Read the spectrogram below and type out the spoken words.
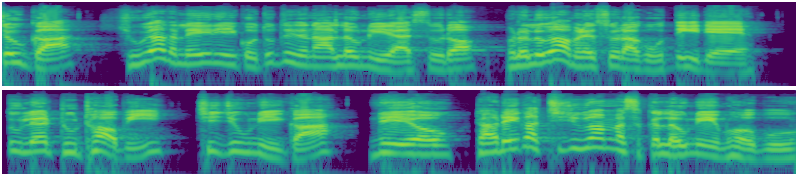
ကျုပ်က ယူရတလေးတွေကိုသူတည်တနာလုပ်နေတာဆိုတော့ဘယ်လိုလုပ်ရမလဲဆိုတာကိုသိတယ်သူလည်းဒူထောက်ပြီးချီးကျူးနေကနေအောင်ဒါတွေကချီးကျူးရမယ့်စကားလုံးတွေမဟုတ်ဘူး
